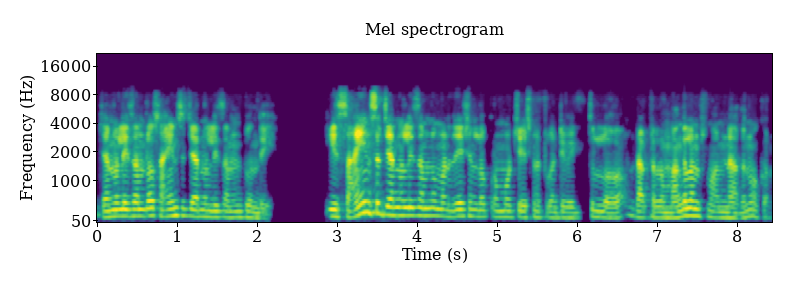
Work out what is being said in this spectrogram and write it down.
జర్నలిజంలో సైన్స్ జర్నలిజం ఉంటుంది. ఈ సైన్స్ జర్నలిజంను మన దేశంలో ప్రమోట్ చేసినటువంటి వ్యక్తుల్లో డాక్టర్ మంగళం స్వామినాథన్ ఒకరు.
